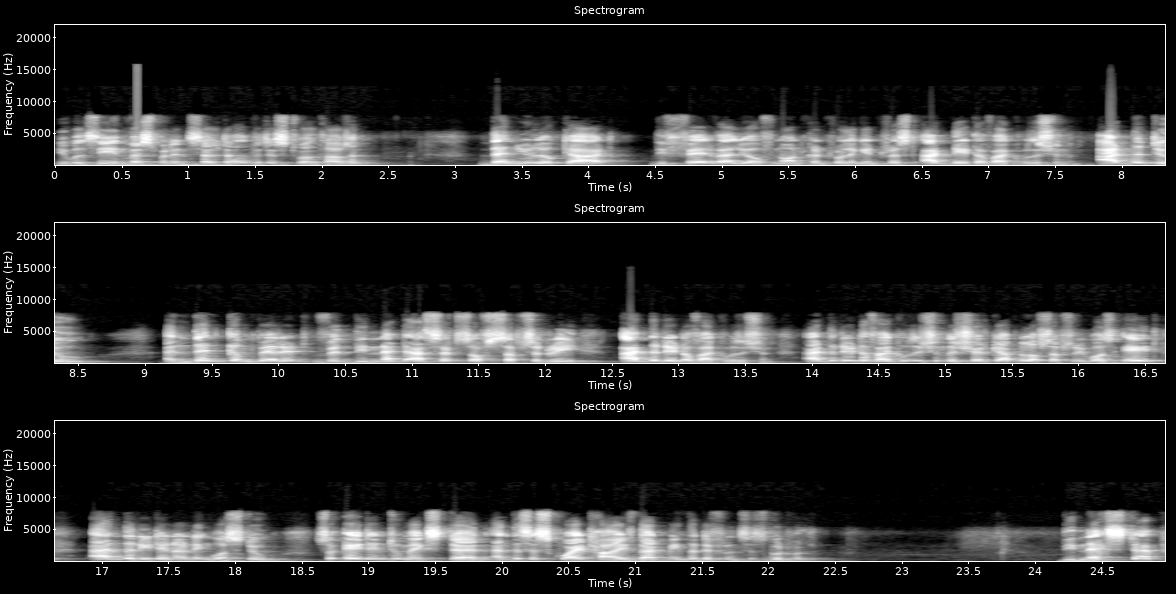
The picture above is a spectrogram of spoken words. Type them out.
you will see investment in Celta which is 12,000 then you look at the fair value of non-controlling interest at date of acquisition at the two and then compare it with the net assets of subsidiary at the date of acquisition. At the date of acquisition, the share capital of subsidiary was 8 and the retained earning was 2. So 8 into makes 10 and this is quite high. That means the difference is goodwill. The next step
